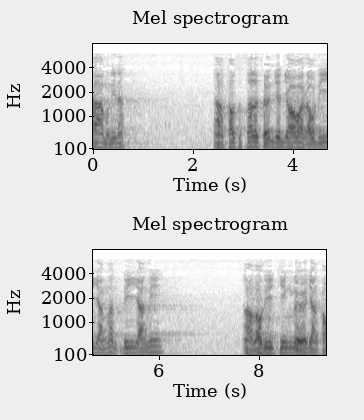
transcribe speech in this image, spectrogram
ทาหมดนี้นะอ่าเขาสรรเสริญเยินยอว่าเราดีอย่างนั้น ดีอย่างนี้ อ้าวเราดีจริงหรืออย่างเขา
